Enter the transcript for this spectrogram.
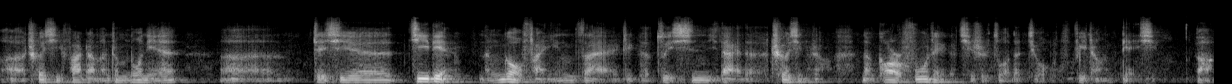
啊，车系发展了这么多年，呃。这些积淀能够反映在这个最新一代的车型上，那高尔夫这个其实做的就非常典型啊，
